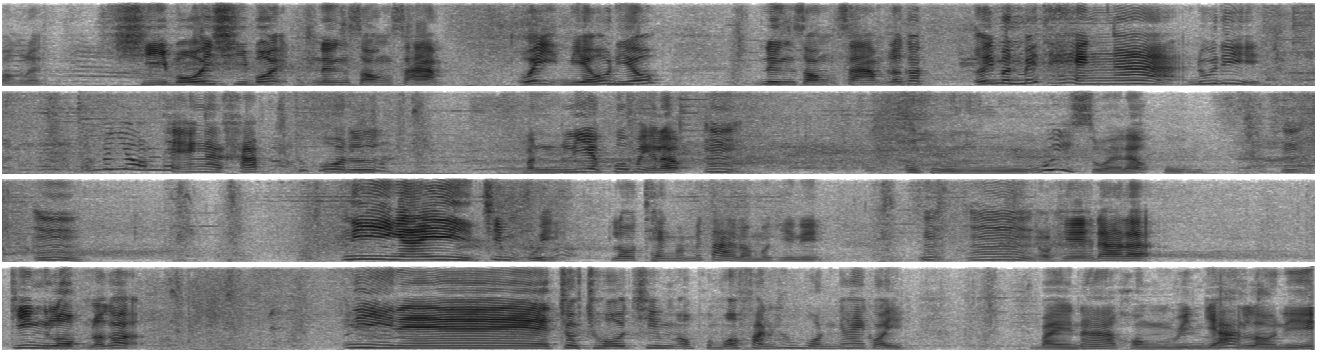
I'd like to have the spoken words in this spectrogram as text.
บอกเลยชีโบยชีโบยหนึ่งสองสาม เฮ้ยเดี๋ยวเดี๋ยวหนึ่งสองสามแล้วก็เอ้ยมันไม่แทงอะดูดิมันไม่ยอมแทงอะครับ ทุกคนมันเรียกพวกมาอีกแล้วอืมโอ้โหสวยแล้วหูอืมอืมนี่ไงจิ้มอุ้ยเราแทงมันไม่ตายหรอเมื่อกี้นี้อืมอืมโอเคได้แล้วกิ้งหลบแล้วก็ นี่แน่โจโชชิมเอาผมว่าฟันข้างบนง่ายกว่าอีก ใบหน้าของวิญญาณเหล่านี้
